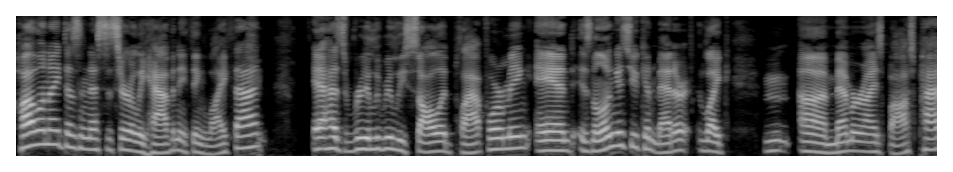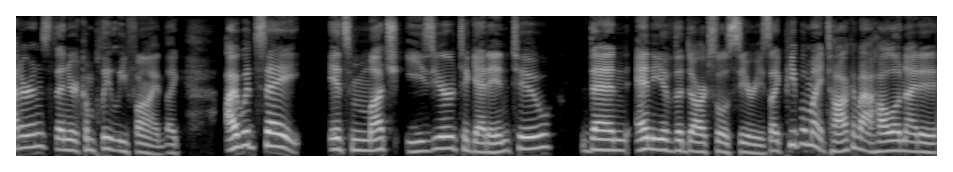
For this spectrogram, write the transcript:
Hollow Knight doesn't necessarily have anything like that. It has really, really solid platforming, and as long as you can better like uh, memorize boss patterns, then you're completely fine. Like I would say, it's much easier to get into than any of the Dark Souls series. Like people might talk about Hollow Knight, uh,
